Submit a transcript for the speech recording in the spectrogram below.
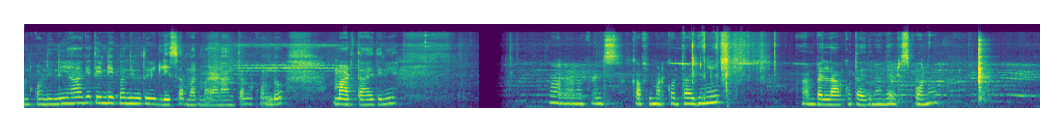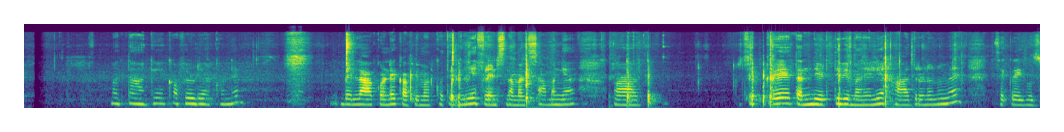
ಅಂದ್ಕೊಂಡಿದ್ದೀನಿ ಹಾಗೆ ತಿಂಡಿಗೆ ಬಂದು ಇವತ್ತು ಇಡ್ಲಿ, ಸಾಂಬಾರು ಮಾಡೋಣ ಅಂತ ಅಂದ್ಕೊಂಡು ಮಾಡ್ತಾಯಿದ್ದೀನಿ ಫ್ರೆಂಡ್ಸ್ ಕಾಫಿ ಮಾಡ್ಕೊತಾ ಇದ್ದೀನಿ ಬೆಲ್ಲ ಹಾಕೋತಾ ಇದ್ದೀನಿ ಒಂದೆರಡು ಸ್ಪೂನು ಮತ್ತು ಹಾಗೆ ಕಾಫಿ ಹುಡಿ ಹಾಕ್ಕೊಂಡೆ ಬೆಲ್ಲ ಹಾಕ್ಕೊಂಡೆ ಕಾಫಿ ಮಾಡ್ಕೊತಿದ್ದೀನಿ ಫ್ರೆಂಡ್ಸ್ ನಮ್ಮಲ್ಲಿ ಸಾಮಾನ್ಯ ಸಕ್ಕರೆ ತಂದು ಇಡ್ತೀವಿ ಮನೇಲಿ ಆದ್ರೂ ಸಕ್ಕರೆ ಯೂಸ್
